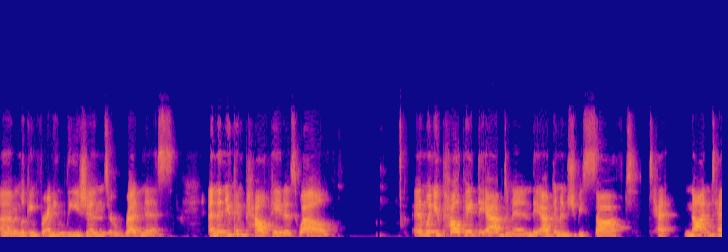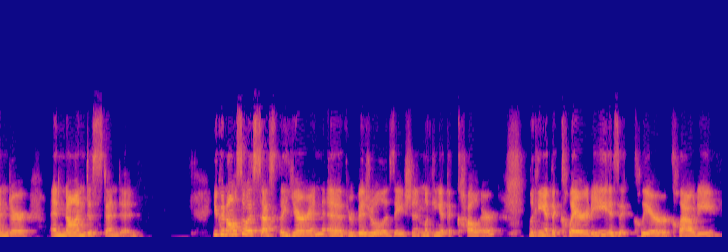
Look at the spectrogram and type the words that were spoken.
um, and looking for any lesions or redness. And then you can palpate as well. And when you palpate the abdomen, the abdomen should be soft, non-tender, and non-distended. You can also assess the urine uh, through visualization, looking at the color, looking at the clarity. Is it clear or cloudy?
